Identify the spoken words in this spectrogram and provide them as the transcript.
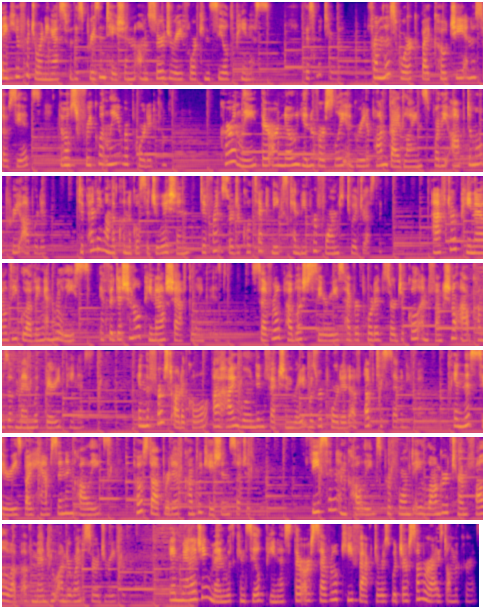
Thank you for joining us for this presentation on surgery for concealed penis. This material from this work by Kochi and Associates, the most frequently reported complaint. Currently, there are no universally agreed upon guidelines for the optimal preoperative. Depending on the clinical situation, different surgical techniques can be performed to address the after penile degloving and release, if additional penile shaft length is several published series have reported surgical and functional outcomes of men with buried penis. In the first article, a high wound infection rate was reported of up to 75. In this series by Hampson and colleagues, postoperative complications such as Theisen and colleagues performed a longer-term follow-up of men who underwent surgery for in managing men with concealed penis, there are several key factors which are summarized on the current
